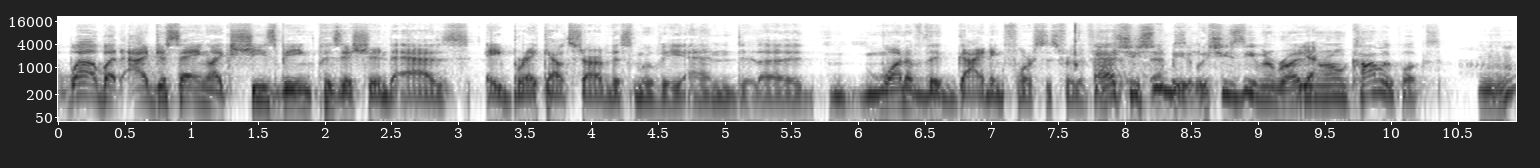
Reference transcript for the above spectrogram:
Well, but I'm just saying, like, she's being positioned as a breakout star of this movie and uh, one of the guiding forces for the future. As she should be. MCU. She's even writing Yeah. her own comic books. Mm-hmm.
